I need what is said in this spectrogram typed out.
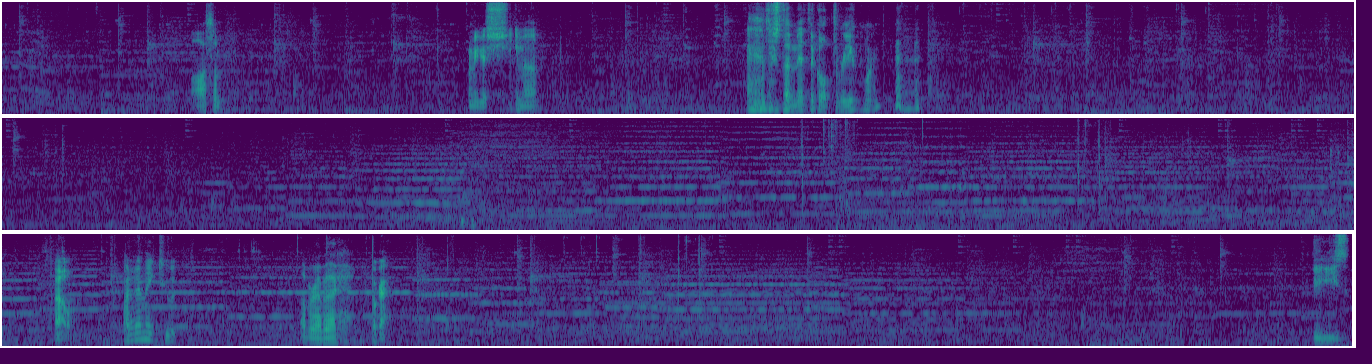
Awesome. Onigashima. And there's the mythical three horn. I make two? I'll be right back. Okay. Jeez.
